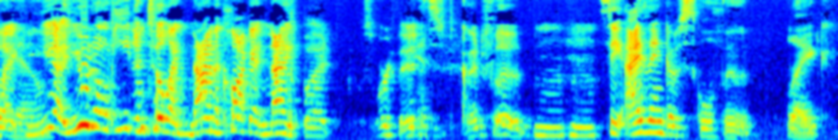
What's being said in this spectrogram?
like yeah. yeah. you don't eat until like nine o'clock at night but it's worth it It's good food. mm-hmm. See, I think of school food like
